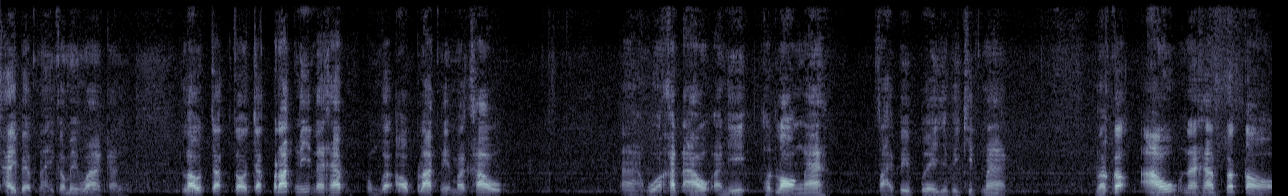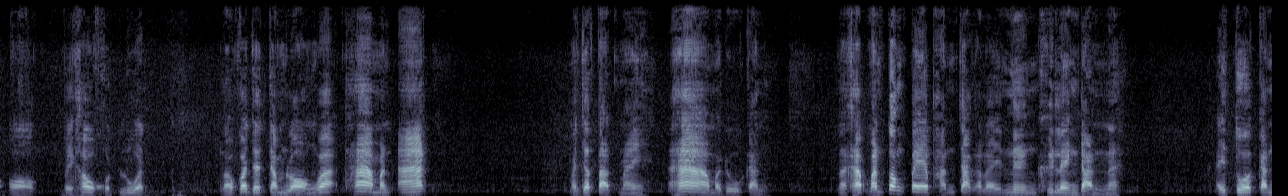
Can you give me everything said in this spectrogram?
ใช้แบบไหนก็ไม่ว่ากัน เราจากต่อจากปลั๊กนี้นะครับ ผมก็เอาปลั๊กเนี่ยมาเข้าอ่า หัวคัดเอาท์อันนี้ทดลองนะ สายเปื่อยๆอย่าไปคิดมาก แล้วก็เอาท์นะครับ ก็ต่อออกไปเข้าขดลวด เราก็จะจำลองว่าถ้ามันอาร์คมันจะตัดไหมอ่ามาดูกันนะครับ มันต้องแปรผันจากอะไรหนึ่งคือแรงดันนะ ไอตัวกัน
